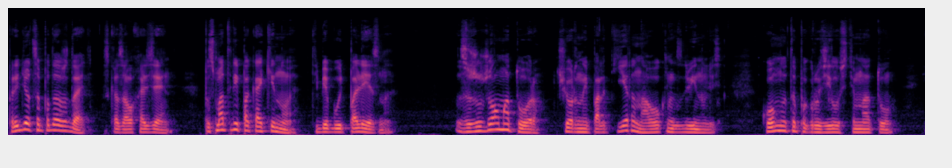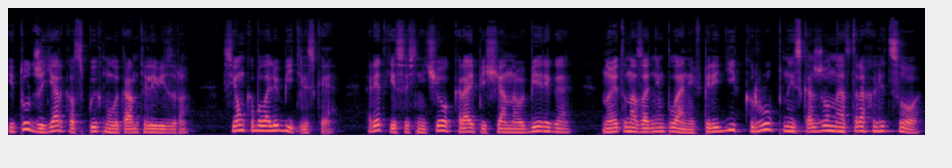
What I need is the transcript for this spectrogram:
«Придется подождать», – сказал хозяин. «Посмотри пока кино, тебе будет полезно». Зажужжал мотор, черные портьеры на окнах сдвинулись. Комната погрузилась в темноту. И тут же ярко вспыхнул экран телевизора. Съемка была любительская. Редкий сосничок, край песчаного берега, но это на заднем плане. Впереди крупное, искаженное от страха лицо.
